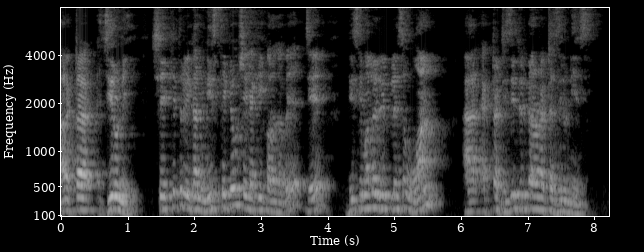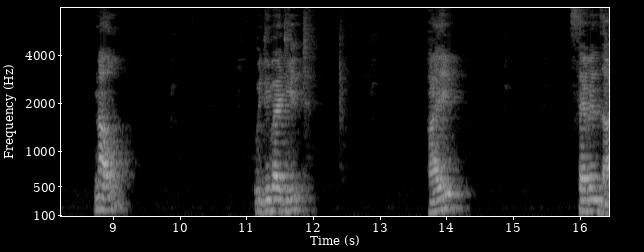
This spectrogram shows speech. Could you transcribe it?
আরেকটা জিরো নিই সেই ক্ষেত্রে এখানে নিচ থেকেও সেটা একই করা যাবে যে ডিসিমালের রিপ্লেসে ওয়ান আর একটা ডিজিটের কারণে একটা জিরো নিয়েছি now we divide it five seven যা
